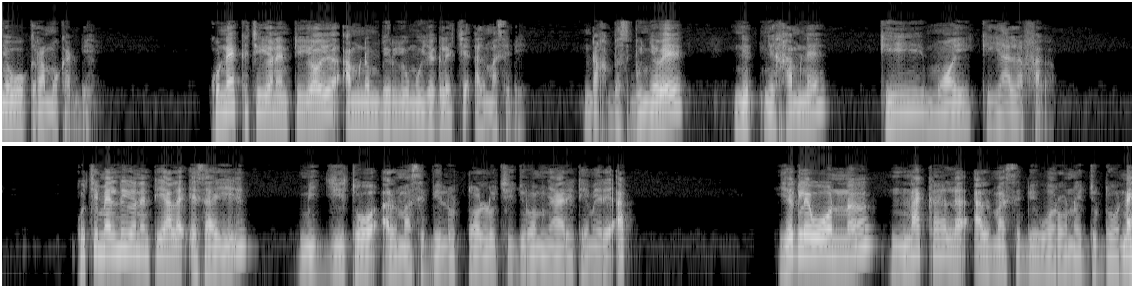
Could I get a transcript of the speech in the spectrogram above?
ñëwuk ramukat bi ku nekk ci yonent yooyu am na mbir yu mu yëgle ci almasi bi ndax bés bu ñëwee nit ñi xam ne kii mooy ki yàlla fal ku ci mel ni yonent yàlla esayi mi jiitoo almasi bi lu toll ci juróom ñaari téeméeri at yëgle woon na naka la almasi bi waroon a juddoo ne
